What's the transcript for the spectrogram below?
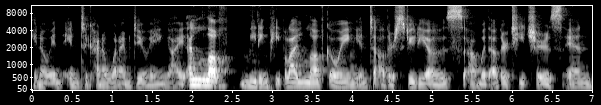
you know in, into kind of what i'm doing I, I, love meeting people i love going into other studios um, with other teachers and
